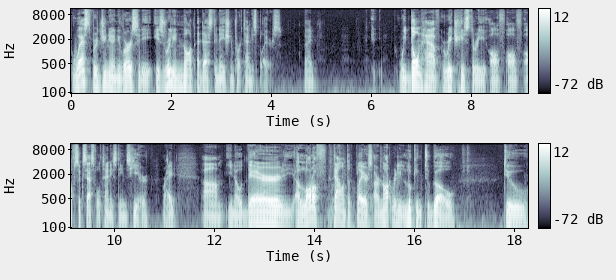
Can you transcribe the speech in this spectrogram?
West Virginia University is really not a destination for tennis players, right? we don't have rich history of, of, of successful tennis teams here, right? Um, you know, there a lot of talented players are not really looking to go to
